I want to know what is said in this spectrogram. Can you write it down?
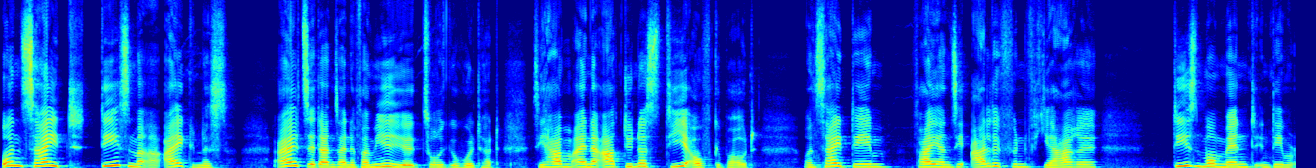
Und seit diesem Ereignis, als er dann seine Familie zurückgeholt hat, sie haben eine Art Dynastie aufgebaut. Und seitdem feiern sie alle fünf Jahre diesen Moment, in dem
